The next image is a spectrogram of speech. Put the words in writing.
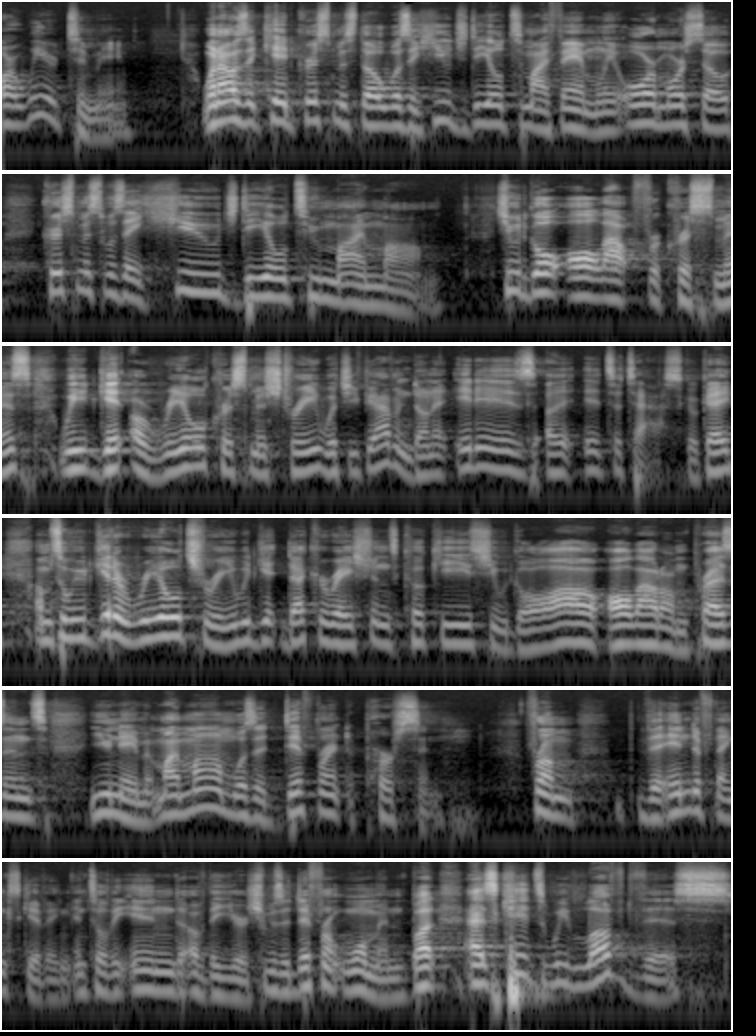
are weird to me. When I was a kid, Christmas, though, was a huge deal to my family, or more so, Christmas was a huge deal to my mom. She would go all out for Christmas. We'd get a real Christmas tree, which if you haven't done it, it is a, it's a task, okay? Um, so we would get a real tree. We'd get decorations, cookies. She would go all, all out on presents, you name it. My mom was a different person from the end of Thanksgiving until the end of the year. She was a different woman. But as kids, we loved this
